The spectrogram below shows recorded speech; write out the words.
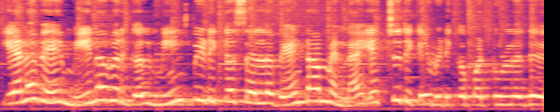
எனவே மீனவர்கள் மீன் பிடிக்க செல்ல வேண்டாம் என எச்சரிக்கை விடுக்கப்பட்டுள்ளது.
